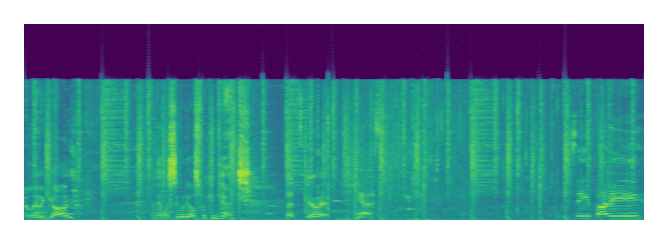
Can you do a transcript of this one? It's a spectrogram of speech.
and let it go, and then we'll see what else we can catch. Let's do it. Yes. See you, buddy.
